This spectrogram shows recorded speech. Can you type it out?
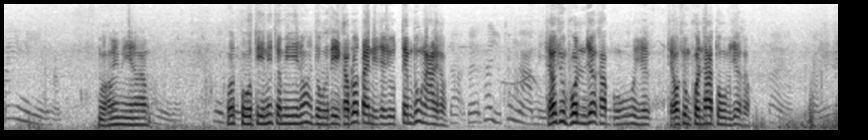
ไม่มีนะครับบอกว่าไม่มีนะครับ รยถปกตินี่จะมีเนาะปกติขับรถไปนี่จะอยู่เต็มทุ่งนาเลยครับจะจะถ้าอยู่ทุ่งนามีแถวชุมพลเยอะครับโอ้เยอะแถวชุมพลท่าตูมเยอะครับใช่ครับแถวนี้ไม่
